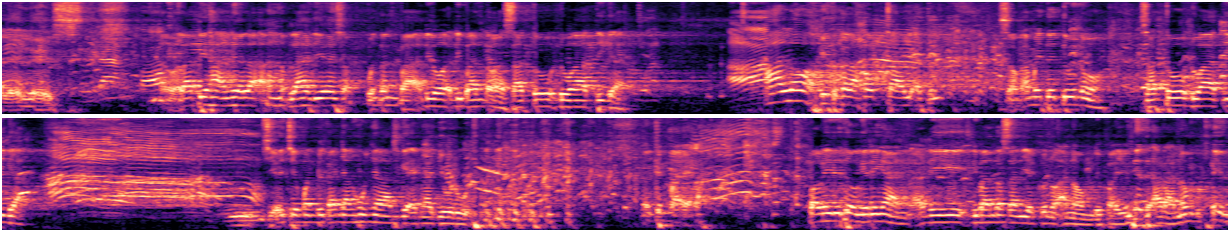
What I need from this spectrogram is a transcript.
gak lulus latihan lah belah dia. Punten pak. Di, di bantah satu dua tiga. Allah gitu kalau hok cahaya tuh sok kami tetuno satu dua tiga. Hmm, cie cie man kanyang hunya juga ngajuru mungkin baik lah paling itu giringan. Di di bantosan dia kuno anom. Di payun itu arah anom di payun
